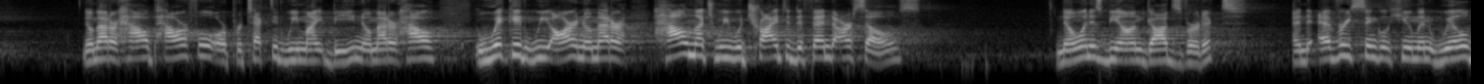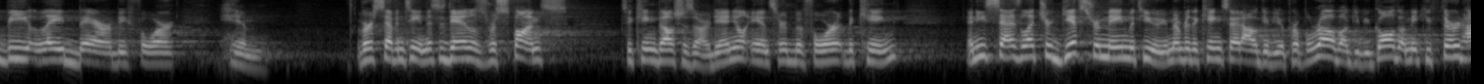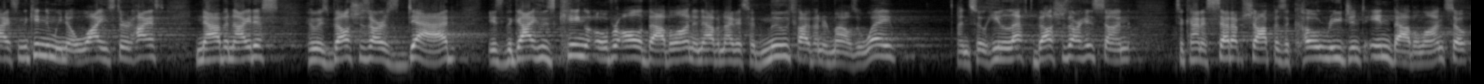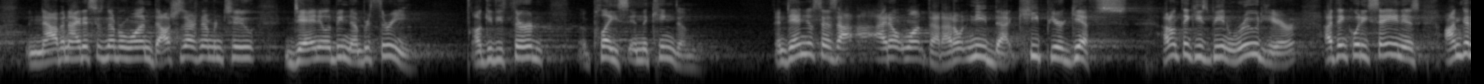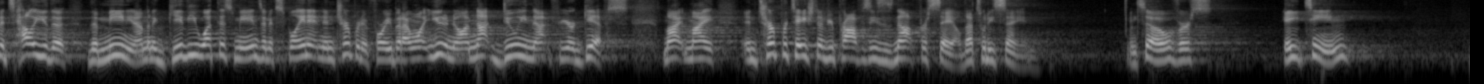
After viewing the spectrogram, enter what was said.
No matter how powerful or protected we might be, no matter how wicked we are, no matter how much we would try to defend ourselves, no one is beyond God's verdict, and every single human will be laid bare before him. Verse 17, this is Daniel's response to King Belshazzar. Daniel answered before the king, and he says, Let your gifts remain with you. Remember, the king said, I'll give you a purple robe, I'll give you gold, I'll make you third highest in the kingdom. We know why he's third highest. Nabonidus, who is Belshazzar's dad, is the guy who's king over all of Babylon, and Nabonidus had moved 500 miles away. And so he left Belshazzar, his son, to kind of set up shop as a co regent in Babylon. So Nabonidus is number one, Belshazzar is number two, Daniel would be number three. I'll give you third place in the kingdom. And Daniel says, I, I don't want that. I don't need that. Keep your gifts. I don't think he's being rude here. I think what he's saying is, I'm going to tell you the, the meaning. I'm going to give you what this means and explain it and interpret it for you, but I want you to know I'm not doing that for your gifts. My, my interpretation of your prophecies is not for sale. That's what he's saying. And so, verse 18,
